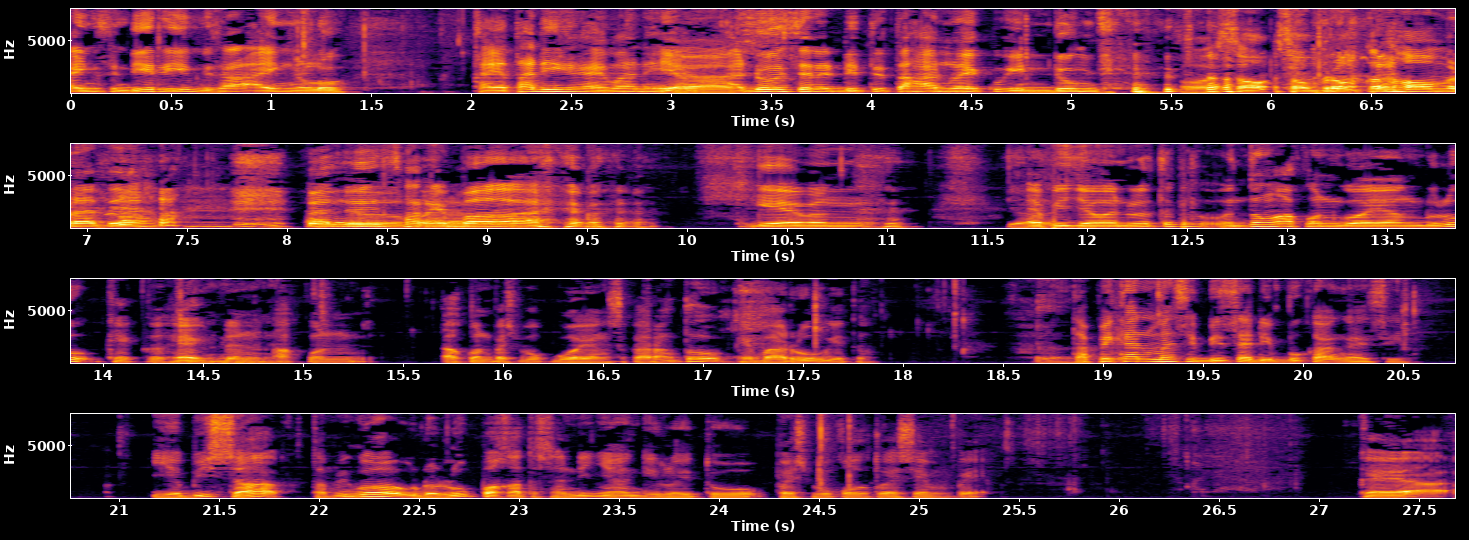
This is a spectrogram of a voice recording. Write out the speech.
aing sendiri, misal aing ngeluh kayak tadi kayak mana ya? Yes. Aduh, cina dititahan wae ku indung. Oh, so, so broken home berarti ya. Aduh, banget. Iya emang Ya. Epi zaman dulu tuh untung akun gua yang dulu kayak kehack dan Gimana? akun akun Facebook gua yang sekarang tuh kayak baru gitu. Tapi kan masih bisa dibuka nggak sih? Iya bisa, tapi gua udah lupa kata sandinya gila itu Facebook waktu SMP. Kayak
